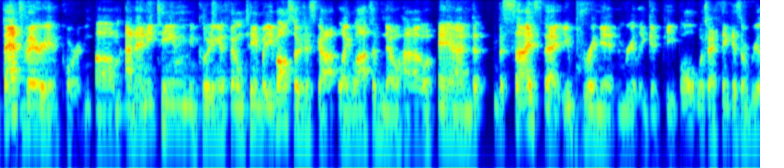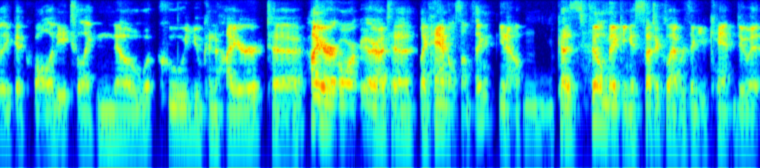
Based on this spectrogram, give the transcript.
that's very important um on any team including a film team but you've also just got like lots of know-how. And besides that you bring in really good people which i think is a really good quality to like know who you can hire to hire or, or uh, to like handle something you know? Mm-hmm. Because filmmaking is such a collaborative thing you can't do it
